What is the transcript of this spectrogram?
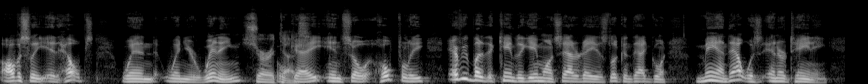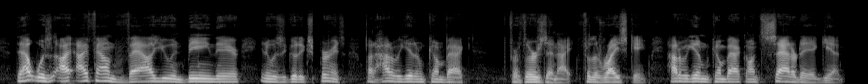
Obviously, it helps when when you're winning. Sure, it does. Okay, and so hopefully everybody that came to the game on Saturday is looking at that, going, "Man, that was entertaining." That was I, I found value in being there, and it was a good experience. But how do we get them to come back for Thursday night for the Rice game? How do we get them to come back on Saturday again?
